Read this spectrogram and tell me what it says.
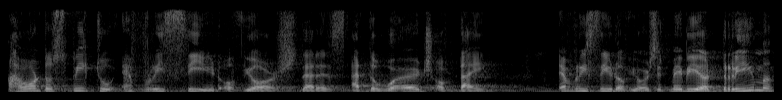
I want to speak to every seed of yours that is at the verge of dying. Every seed of yours. It may be a dream,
